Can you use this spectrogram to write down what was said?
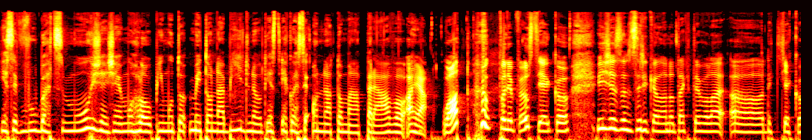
jestli vůbec může, že mu hloupý mu to, mi to nabídnout, jest, jako jestli on na to má právo. A já, what? Úplně prostě jako, víš, že jsem si říkala, no tak ty vole, uh, teď jako,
